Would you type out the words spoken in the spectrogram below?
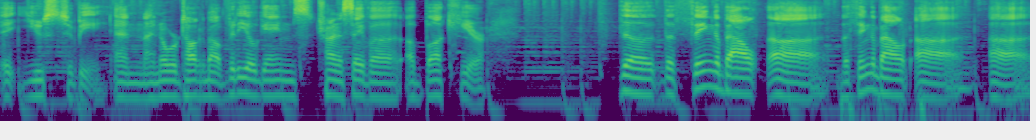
it used to be. And I know we're talking about video games trying to save a, a buck here. The the thing about uh the thing about uh uh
